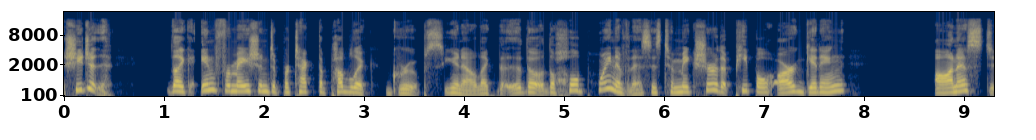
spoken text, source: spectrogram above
she just like information to protect the public groups you know like the, the the whole point of this is to make sure that people are getting honest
